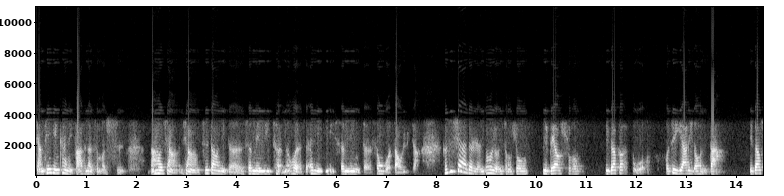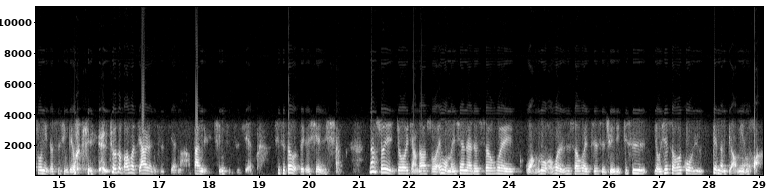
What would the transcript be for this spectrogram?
想听听看你发生了什么事。然后想想知道你的生命历程呢，或者是哎你你生命的生活遭遇这样，可是现在的人都会有一种说，你不要说，你不要告诉我，我自己压力都很大，你不要说你的事情给我听，就是包括家人之间啊，伴侣、亲子之间，其实都有这个现象。那所以就会讲到说，哎，我们现在的社会网络或者是社会支持群体，其实有些时候会过于变成表面化，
